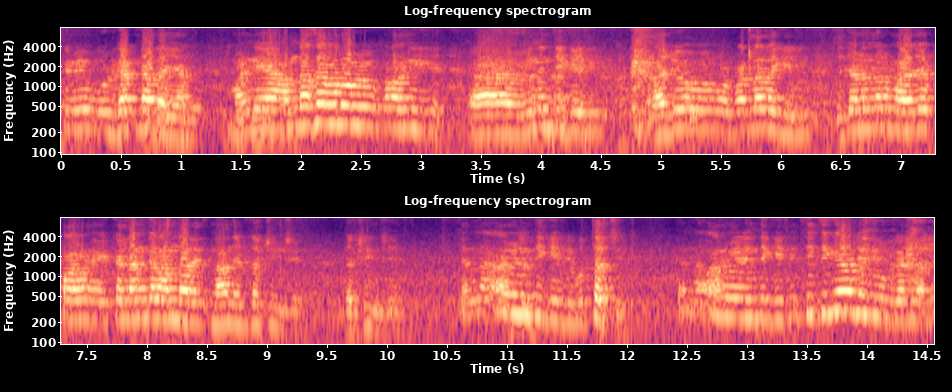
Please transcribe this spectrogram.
की मी उद्घाटनाला या. मान्य आमदार साहेबांना विनंती केली. राजू पाटलाला गेली त्याच्यानंतर माझे पाहुणे कल्याणकर आमदार आहेत नांदेड दक्षिणचे दक्षिणचे. त्यांना विनंती केली उत्तरचे. त्यांना आम्ही विनंती केली. ती तिघे आली ती उद्घाटनाला.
